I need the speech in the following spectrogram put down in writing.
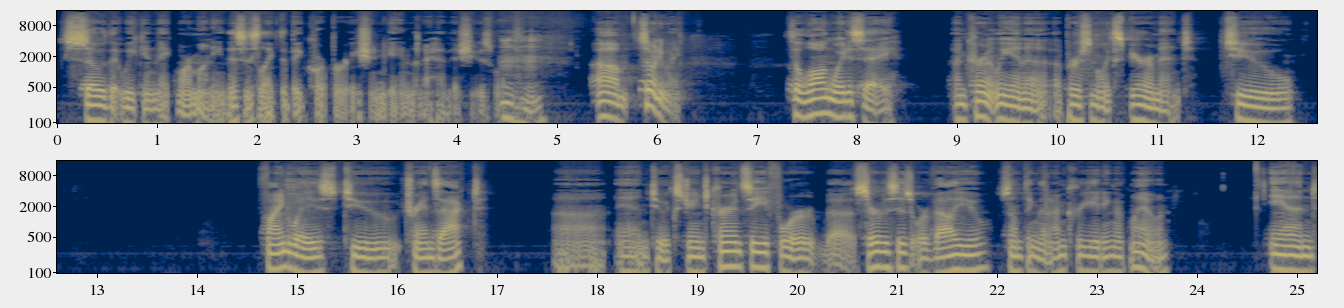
so that we can make more money. This is like the big corporation game that I have issues with. Mm-hmm. Um, so anyway, it's a long way to say I'm currently in a, a personal experiment to find ways to transact uh, and to exchange currency for uh, services or value, something that I'm creating of my own. And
